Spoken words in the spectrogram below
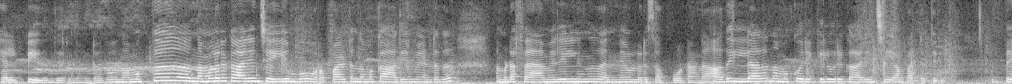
ഹെൽപ്പ് ചെയ്തും തരുന്നുണ്ട്. അപ്പോൾ നമുക്ക് നമ്മളൊരു കാര്യം ചെയ്യുമ്പോൾ ഉറപ്പായിട്ടും നമുക്ക് ആദ്യം വേണ്ടത് നമ്മുടെ ഫാമിലിയിൽ നിന്ന് തന്നെയുള്ളൊരു സപ്പോർട്ടാണ് അതില്ലാതെ നമുക്ക് ഒരിക്കലും ഒരു കാര്യം ചെയ്യാൻ പറ്റത്തില്ല. ഇപ്പോൾ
